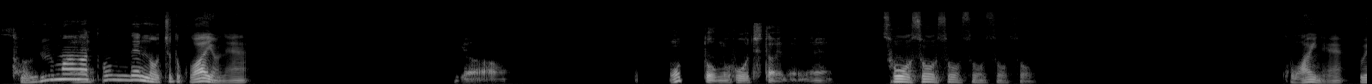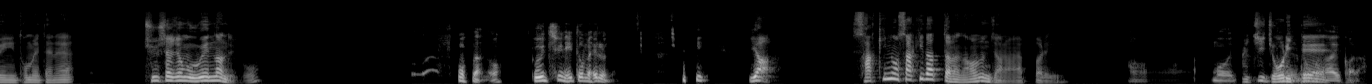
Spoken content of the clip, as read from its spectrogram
そう車が飛んでんのちょっと怖いよね。いやーもっと無法地帯だよね。そうそうそうそうそうそう。怖いね。上に止めてね。駐車場も上になんでしょ？そうなの？空中に止めるの？いや、先の先だったらなるんじゃない？やっぱり。あーもういちいち降りて、がないから。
